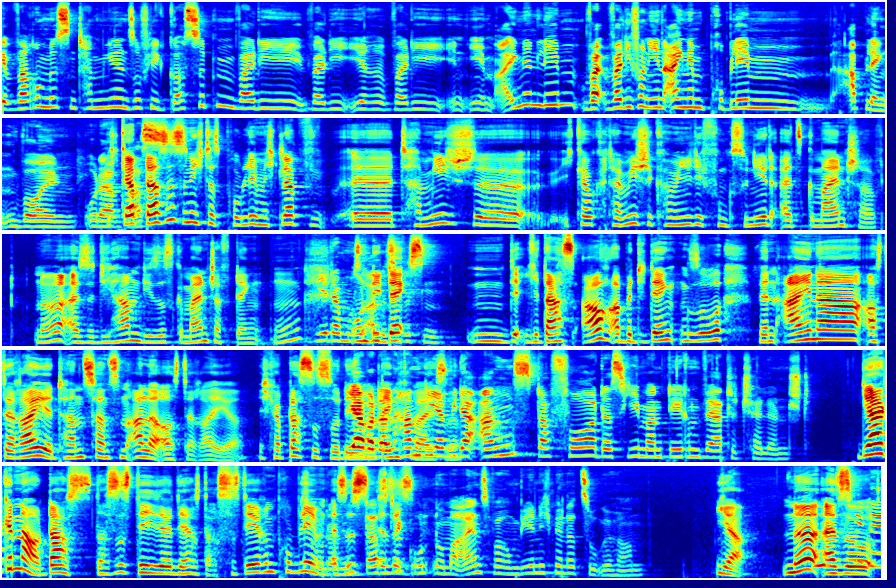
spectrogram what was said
warum müssen Tamilen so viel gossipen, weil die, weil die ihre, weil die in ihrem eigenen Leben, weil, weil die von ihren eigenen Problemen ablenken wollen oder Ich glaube, das ist nicht das Problem. Ich glaube, äh, tamilische, ich glaube, tamilische Community funktioniert als Gemeinschaft. Ne? Also die haben dieses Gemeinschaftsdenken. Jeder muss und die alles wissen. Das auch, aber die denken so, wenn einer aus der Reihe tanzt, tanzen alle aus der Reihe. Ich glaube, das ist so deren Ja, aber dann Denkweise. haben die ja wieder Angst davor, dass jemand deren Werte challenged. Ja, genau, das. Das ist, die, das ist deren Problem. So, es ist, das es der ist Grund Nummer eins, warum wir nicht mehr dazugehören. Ja, ne, also.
